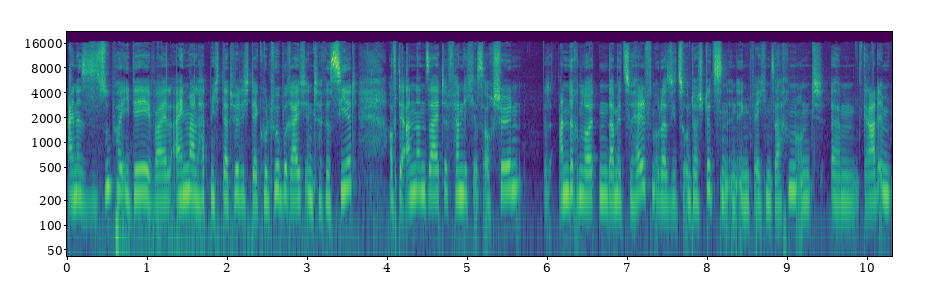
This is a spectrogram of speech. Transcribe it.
eine super Idee, weil einmal hat mich natürlich der Kulturbereich interessiert. Auf der anderen Seite fand ich es auch schön, anderen Leuten damit zu helfen oder sie zu unterstützen in irgendwelchen Sachen. Und ähm, gerade im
